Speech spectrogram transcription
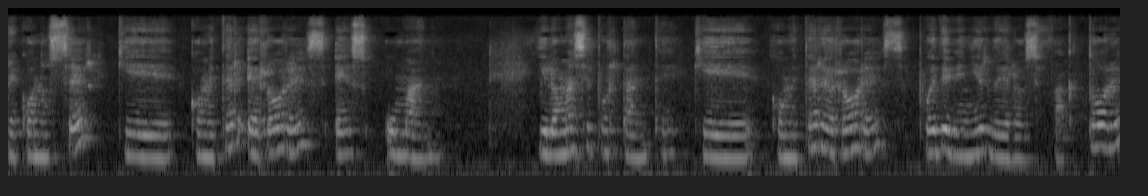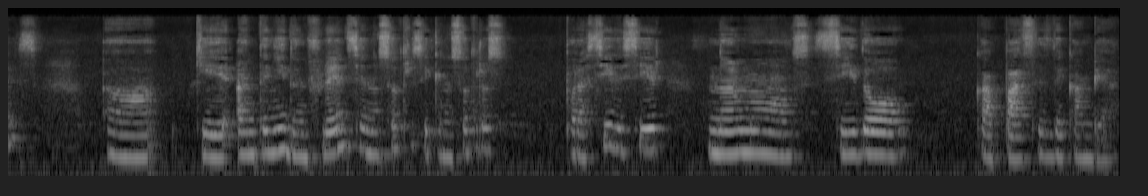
reconocer que cometer errores es humano y lo más importante, que cometer errores puede venir de los factores ah, que han tenido influencia en nosotros y que nosotros, por así decir, no hemos sido capaces de cambiar.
